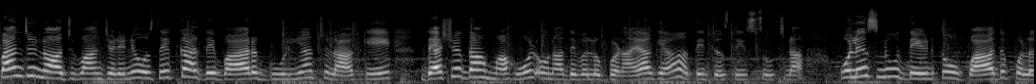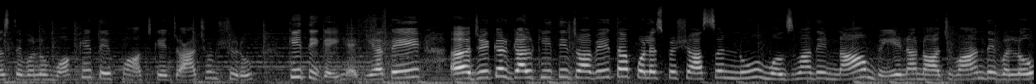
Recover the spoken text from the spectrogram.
ਪੰਜ ਨੌਜਵਾਨ ਜਿਹੜੇ ਨੇ ਉਸ ਦੇ ਘਰ ਦੇ ਬਾਹਰ ਗੋਲੀਆਂ ਚਲਾ ਕੇ ਦਹਿਸ਼ਤ ਦਾ ਮਾਹੌਲ ਉਹਨਾਂ ਦੇ ਵੱਲੋਂ ਬਣਾਇਆ ਗਿਆ ਅਤੇ ਜਿਸ ਦੀ ਸੂਚਨਾ ਪੁਲਿਸ ਨੂੰ ਦੇਣ ਤੋਂ ਬਾਅਦ ਪੁਲਿਸ ਦੇ ਵੱਲੋਂ ਮੌਕੇ ਤੇ ਪਹੁੰਚ ਕੇ ਜਾਂਚ ਹੁਣ ਸ਼ੁਰੂ ਕੀਤੀ ਗਈ ਹੈਗੀ ਅਤੇ ਅ, ਜੇਕਰ ਗੱਲ ਕੀਤੀ ਜਾਵੇ ਤਾਂ ਪੁਲਿਸ ਪ੍ਰਸ਼ਾਸਨ ਨੂੰ ਮੁਲਜ਼ਮਾਂ ਦੇ ਨਾਮ ਵੀ ਇਹਨਾਂ ਨੌਜਵਾਨ ਦੇ ਵੱਲੋਂ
